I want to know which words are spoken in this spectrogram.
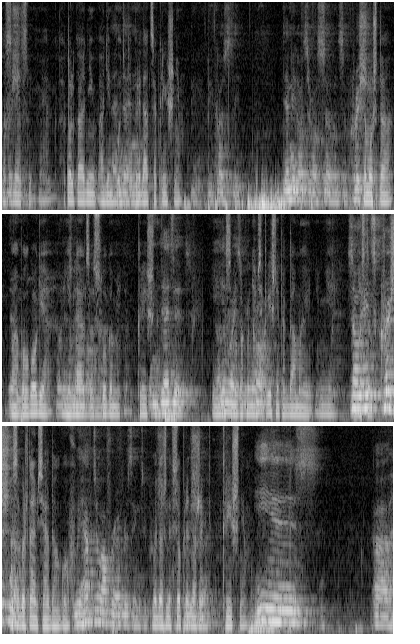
последствий? Только один, один путь — это предаться Кришне. Потому что а, полубоги являются слугами Кришны. И если мы поклоняемся Кришне, тогда мы не, не освобождаемся от долгов. Мы должны все предложить Кришне. Uh,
